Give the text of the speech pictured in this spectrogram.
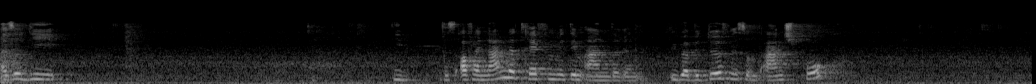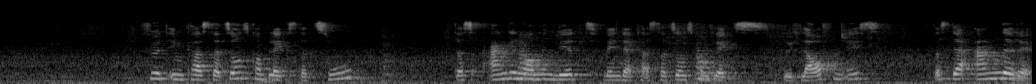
Also die, die, das Aufeinandertreffen mit dem anderen über Bedürfnis und Anspruch führt im Kastrationskomplex dazu, dass angenommen wird, wenn der Kastrationskomplex durchlaufen ist, dass der andere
